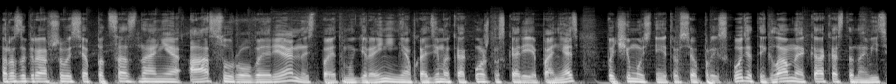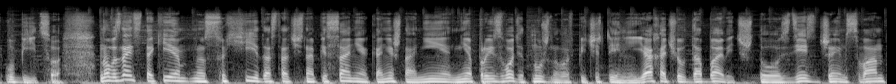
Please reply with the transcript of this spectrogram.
разыгравшегося подсознания, а суровая реальность. Поэтому героине необходимо как можно скорее понять, почему с ней это все происходит, и главное, как остановить убийцу. Но вы знаете, такие сухие достаточно описания, конечно, они не производят нужного впечатления. Я хочу добавить, что здесь Джеймс Ван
